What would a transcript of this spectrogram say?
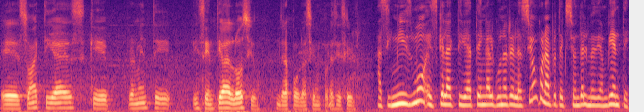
Eh, son actividades que realmente incentivan el ocio de la población, por así decirlo. Asimismo, es que la actividad tenga alguna relación con la protección del medio ambiente.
